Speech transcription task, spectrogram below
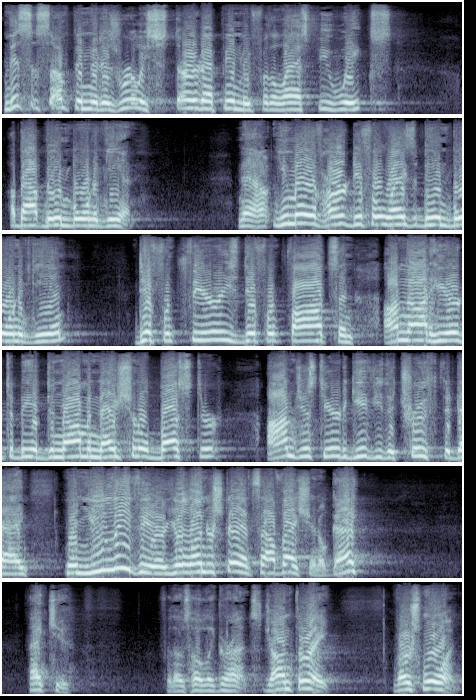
This is something that has really stirred up in me for the last few weeks about being born again. Now, you may have heard different ways of being born again, different theories, different thoughts, and I'm not here to be a denominational buster. I'm just here to give you the truth today. When you leave here, you'll understand salvation, okay? Thank you for those holy grunts. John 3, verse 1.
